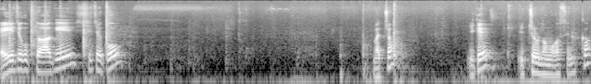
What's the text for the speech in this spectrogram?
a제곱 더하기 c제곱 맞죠? 이게 이쪽으로 넘어갔으니까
